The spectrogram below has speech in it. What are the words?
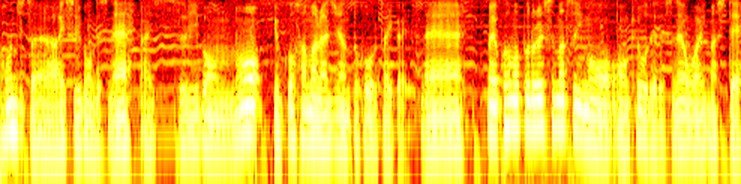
本日はアイスリボンですね。アイスリボンの横浜ラジアントホール大会ですね。まあ横浜プロレス祭りも今日でですね、終わりまして、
